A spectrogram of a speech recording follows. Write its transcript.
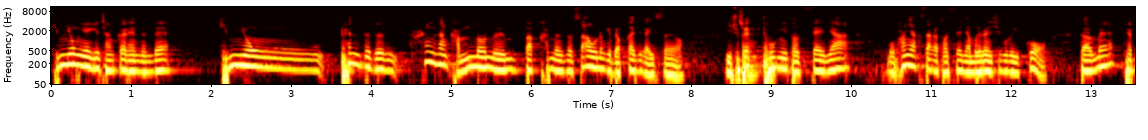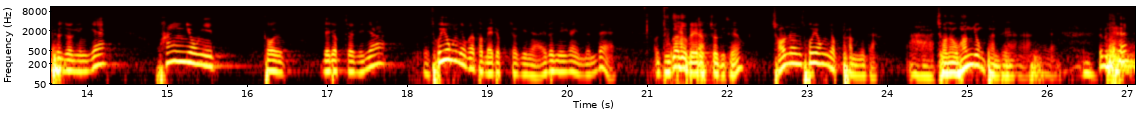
김용 얘기 잠깐 했는데 김용 팬들은 항상 감론을 박하면서 싸우는 게 몇 가지가 있어요. 있죠. 주백통이 더 세냐, 뭐 황약사가 더 세냐, 뭐 이런 식으로 있고, 그 다음에 대표적인 게 황룡이 더 매력적이냐, 그 소용료가 더 매력적이냐 이런 얘기가 있는데 어, 누가 더. 매력적이세요? 저는 소용료파입니다. 아, 저는 황룡파인데. 아, 네. 근데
